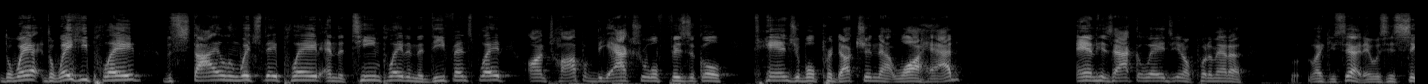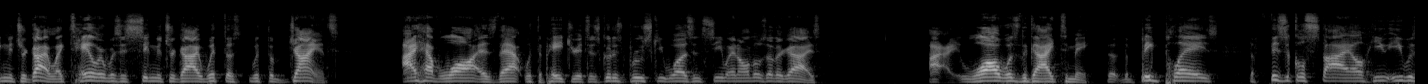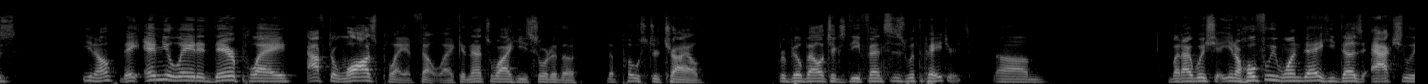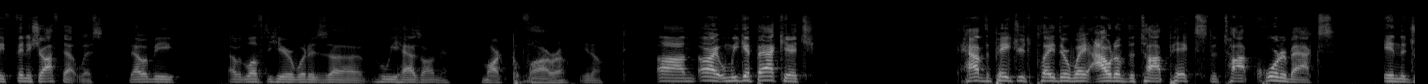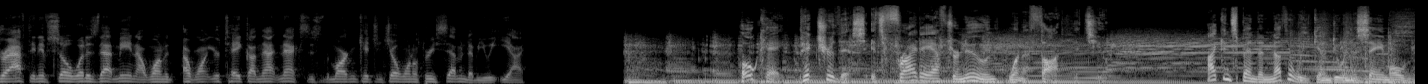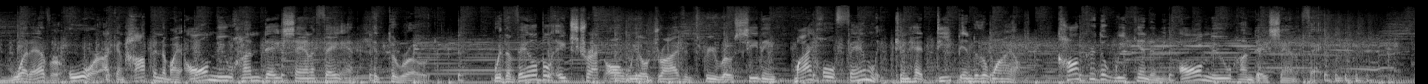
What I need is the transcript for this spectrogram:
the way the way he played, the style in which they played, and the team played and the defense played, on top of the actual physical, tangible production that Law had, and his accolades, you know, put him at a like you said, it was his signature guy. Like Taylor was his signature guy with the with the Giants. I have Law as that with the Patriots, as good as Bruschi was and Seymour and all those other guys. I, Law was the guy to me. The the big plays, the physical style. He he was, you know, they emulated their play after Law's play. It felt like, and that's why he's sort of the the poster child for Bill Belichick's defenses with the Patriots. Um, but I wish, you know, hopefully one day he does actually finish off that list. That would be, I would love to hear what is uh, who he has on there. Mark Bavaro, you know. Um, all right, when we get back, Kitch, have the Patriots played their way out of the top picks, the top quarterbacks in the draft? And if so, what does that mean? I want to, I want your take on that next. This is the Mark and Kichen Show, 1037 WEEI. Okay, picture this. It's Friday afternoon when a thought hits you. I can spend another weekend doing the same old whatever, or I can hop into my all new Hyundai Santa Fe and hit the road. With available HTRAC, all wheel drive, and three row seating, my whole family can head deep into the wild. Conquer the weekend in the all new Hyundai Santa Fe.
